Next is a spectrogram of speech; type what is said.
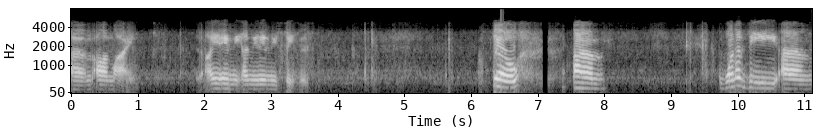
um, online uh, in, the, I mean, in these spaces. So um, one of the um,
